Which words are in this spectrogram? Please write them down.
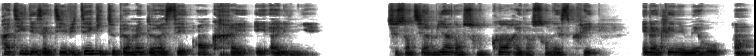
Pratique des activités qui te permettent de rester ancré et aligné. Se sentir bien dans son corps et dans son esprit est la clé numéro 1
